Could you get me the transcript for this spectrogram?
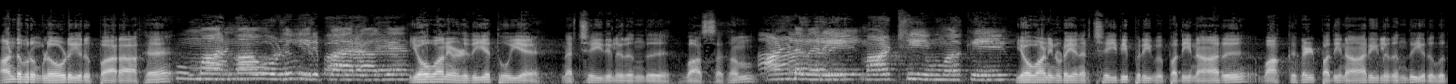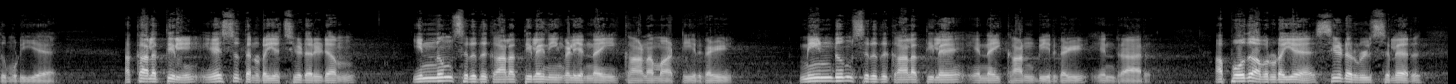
ஆண்டவர் உங்களோடு இருப்பாராக. இருப்பாராக. யோவான் எழுதிய தூய நற்செய்தியிலிருந்து வாசகம். யோவானினுடைய நற்செய்தி பிரிவு பதினாறு வாக்குகள் பதினாறிலிருந்து இருபது முடிய. அக்காலத்தில் இயேசு தன்னுடைய சீடரிடம் இன்னும் சிறிது காலத்திலே நீங்கள் என்னை காண மாட்டீர்கள் மீண்டும் சிறிது காலத்திலே என்னை காண்பீர்கள் என்றார். அப்போது அவருடைய சீடருள் சிலர்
